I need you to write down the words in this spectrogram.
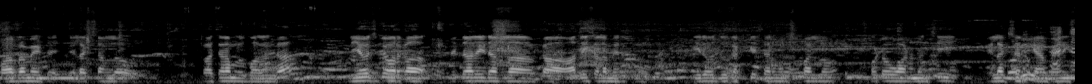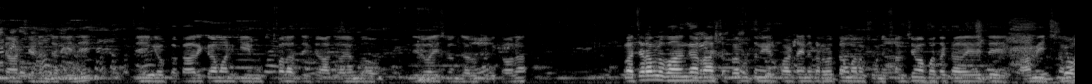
పార్లమెంట్ ఎలక్షన్లో ప్రచారంలో భాగంగా నియోజకవర్గ పెద్ద లీడర్ల యొక్క ఆదేశాల మేరకు ఈరోజు గట్కేశ్వర మున్సిపల్లో ఫోటో వార్డు నుంచి ఎలక్షన్ క్యాంపెయినింగ్ స్టార్ట్ చేయడం జరిగింది. దీనికి ఒక కార్యక్రమానికి మున్సిపల్ అధ్యక్షుల ఆధ్వర్యంలో నిర్వహించడం జరుగుతుంది. కావున ప్రచారంలో భాగంగా రాష్ట్ర ప్రభుత్వం ఏర్పాటైన తర్వాత మనం కొన్ని సంక్షేమ పథకాలు ఏవైతే హామీ ఇచ్చినామో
